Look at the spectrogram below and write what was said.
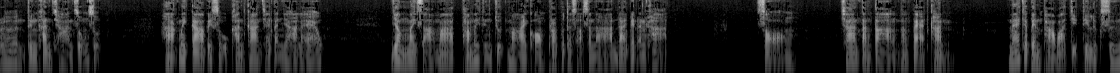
ริญถึงขั้นฌานสูงสุด หากไม่กล้าไปสู่ขั้นการใช้ปัญญาแล้ว ย่อมไม่สามารถทำให้ถึงจุดหมายของพระพุทธศาสนาได้เป็นอันขาด 2. ฌานต่างๆ ทั้ง 8 ขั้น แม้จะเป็นภาวะจิตที่ลึกซึ้ง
